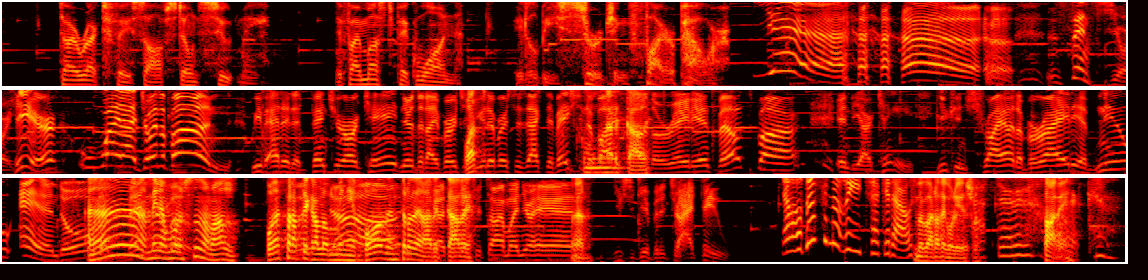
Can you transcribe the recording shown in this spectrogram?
Direct face-offs don't suit me. If I must pick one, it'll be surging firepower. Yeah! Since you're here, why not join the fun? We've added Adventure Arcade near the Divergent What? Universe's activation Como un device on the Radiant Feldspar. In the arcade, you can try out a variety of new and old Ah, adventure mira, bueno, modes. esto no está mal. Puedes practicar los Slingshot, minijuegos dentro del got some arcade. time on your hands. Bueno. You should give it a try too. I'll definitely check it out. Me parece curioso. After Está bien.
